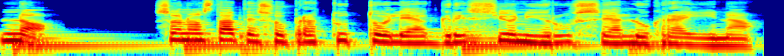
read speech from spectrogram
No, sono state soprattutto le aggressioni russe all'Ucraina,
